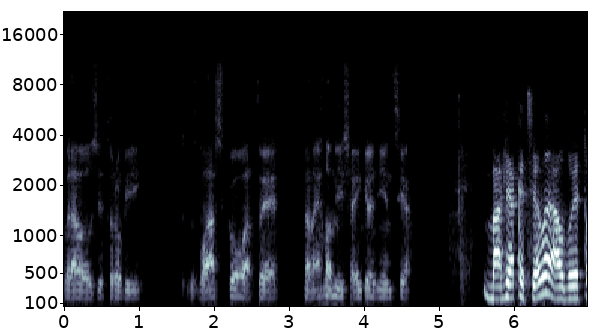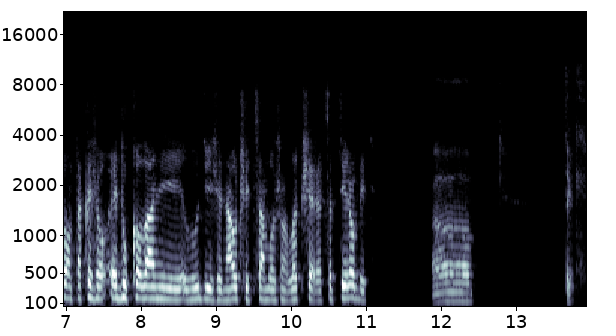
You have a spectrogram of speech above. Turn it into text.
vravel, že to robí s láskou a to je tá najhlavnejšia ingrediencia. Máš nejaké ciele, alebo je to také, že o edukovaní ľudí, že naučiť sa možno lepšie recepty robiť? Uh, tak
